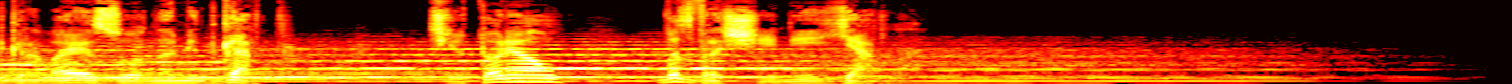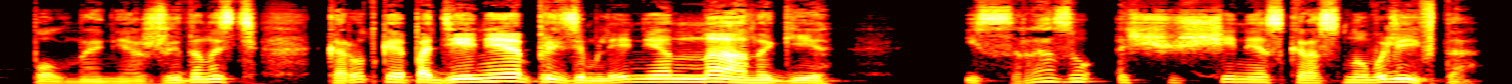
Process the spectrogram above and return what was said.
Игровая зона Мидгард. Тьюториал «Возвращение Ярла». Полная неожиданность, короткое падение, приземление на ноги и сразу ощущение скоростного лифта.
